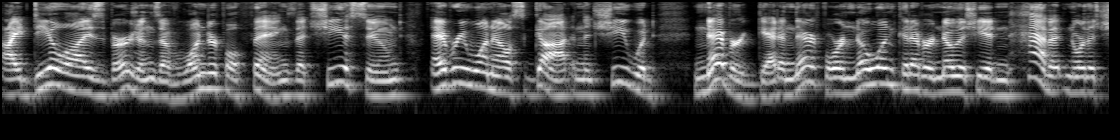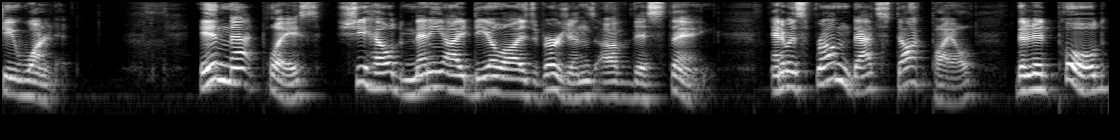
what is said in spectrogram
idealized versions of wonderful things that she assumed everyone else got and that she would never get, and therefore no one could ever know that she didn't have it nor that she wanted it. In that place, she held many idealized versions of this thing, and it was from that stockpile that it had pulled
